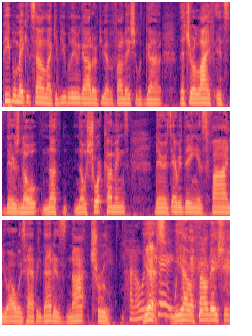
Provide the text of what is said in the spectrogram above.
people make it sound like if you believe in God or if you have a foundation with God, that your life it's there's no no, no shortcomings. There's everything is fine. You're always happy. That is not true. Not always yes, we have a foundation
